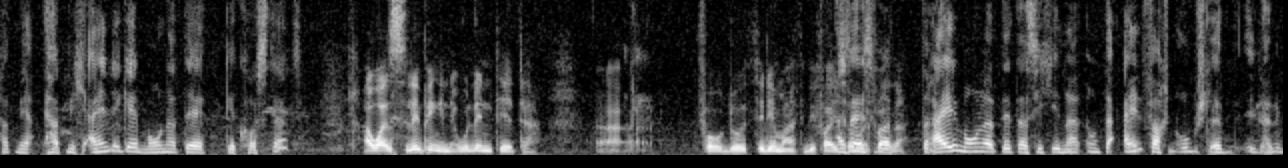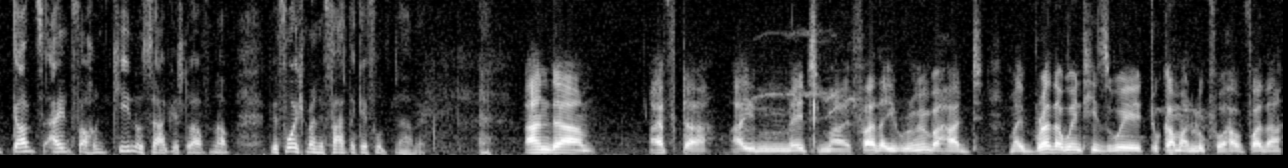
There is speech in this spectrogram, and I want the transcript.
hat, mir, hat mich einige Monate gekostet. I was sleeping in a wooden theater for those three months before I Also saw my es war father. drei Monate, dass ich in, unter einfachen Umständen in einem ganz einfachen Kinosaal geschlafen habe, bevor ich meinen Vater gefunden habe. And um, after I met my father, you remember, had my brother went his way to come and look for her father,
